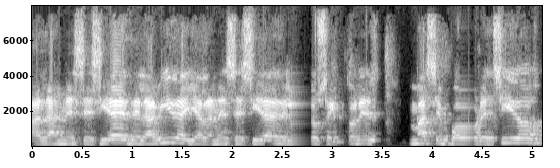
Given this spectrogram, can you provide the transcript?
a las necesidades de la vida y a las necesidades de los sectores más empobrecidos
